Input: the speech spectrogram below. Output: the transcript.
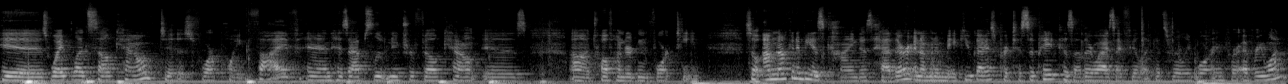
His white blood cell count is 4.5, and his absolute neutrophil count is uh, 1214. So I'm not going to be as kind as Heather, and I'm going to make you guys participate because otherwise I feel like it's really boring for everyone.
